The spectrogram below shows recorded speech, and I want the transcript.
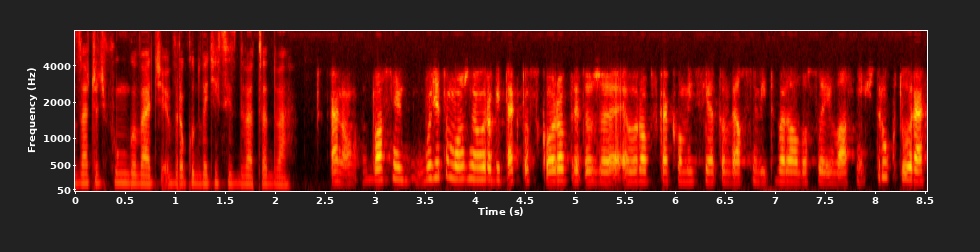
začať fungovať v roku 2022. Áno, vlastne bude to možné urobiť takto skoro, pretože Európska komisia to vlastne vytvorila do svojich vlastných štruktúrach,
